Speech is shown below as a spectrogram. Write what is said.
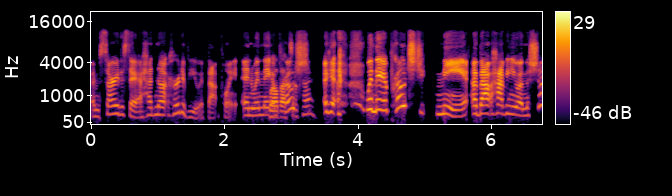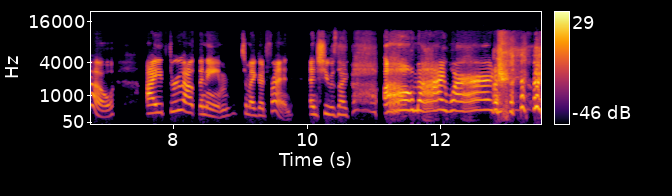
I'm sorry to say i had not heard of you at that point. point and when they Well, approached okay. yeah when they approached me about having you on the show i threw out the name to my good friend and she was like oh my word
